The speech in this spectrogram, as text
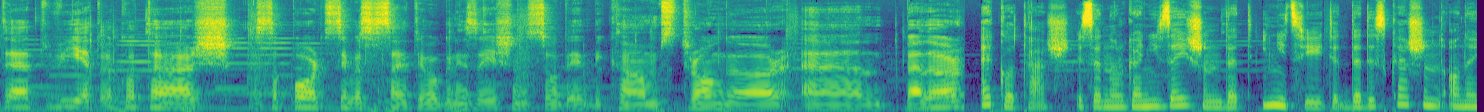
that we at Ökotás support civil society organizations so they become stronger and better. Ecotash is an organization that initiated the discussion on a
